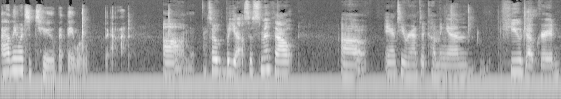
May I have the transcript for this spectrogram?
I only went to two, but they were bad. Um. So, but yeah. So Smith out. Uh, Antti Raanta coming in. Huge upgrade.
